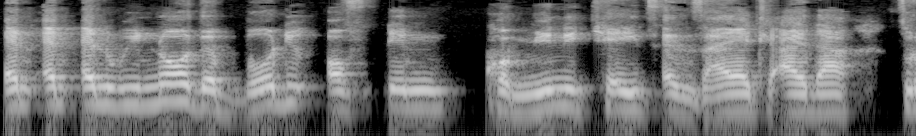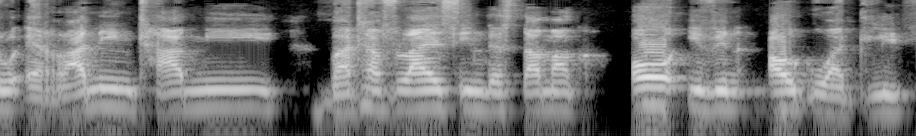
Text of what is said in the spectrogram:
And, and and we know the body often communicates anxiety either through a running tummy, butterflies in the stomach, or even outwardly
